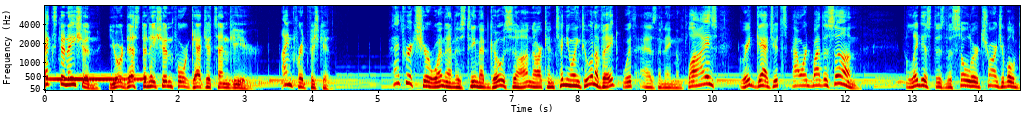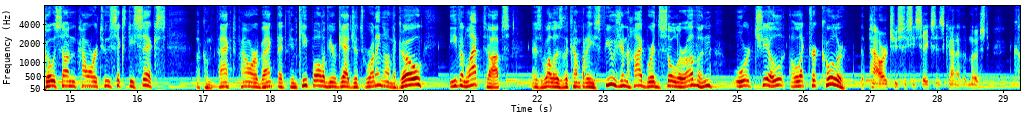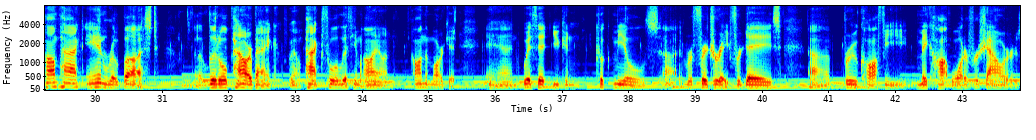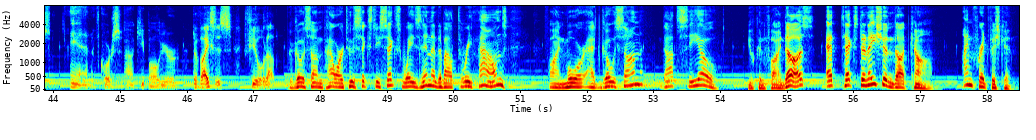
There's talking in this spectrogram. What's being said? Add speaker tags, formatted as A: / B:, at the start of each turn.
A: Techstination, your destination for gadgets and gear. I'm Fred Fishkin.
B: Patrick Sherwin and his team at GoSun are continuing to innovate with, as the name implies, great gadgets powered by the sun. The latest is the solar chargeable GoSun Power 266, a compact power bank that can keep all of your gadgets running on the go, even laptops, as well as the company's Fusion Hybrid Solar Oven or Chill electric cooler.
C: The Power 266 is kind of the most compact and robust little power bank well, packed full of lithium ion on the market. And with it, you can cook meals, uh, refrigerate for days, uh, brew coffee, make hot water for showers, and of course, uh, keep all your devices fueled up.
B: The GoSun Power 266 weighs in at about three pounds. Find more at gosun.co.
A: You can find us at techstination.com. I'm Fred Fishkin.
